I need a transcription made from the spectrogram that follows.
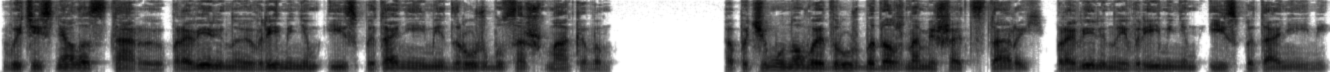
вытесняла старую, проверенную временем и испытаниями дружбу со Шмаковым. А почему новая дружба должна мешать старой, проверенной временем и испытаниями?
